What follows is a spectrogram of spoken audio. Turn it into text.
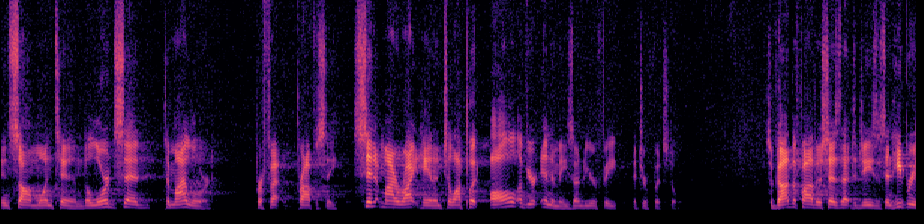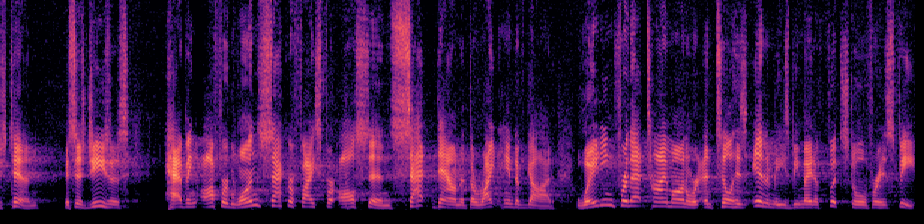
in Psalm 110, the Lord said to my Lord, prophecy, sit at my right hand until I put all of your enemies under your feet at your footstool. So God the Father says that to Jesus. In Hebrews 10, it says, Jesus, having offered one sacrifice for all sins, sat down at the right hand of God, waiting for that time onward until his enemies be made a footstool for his feet.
